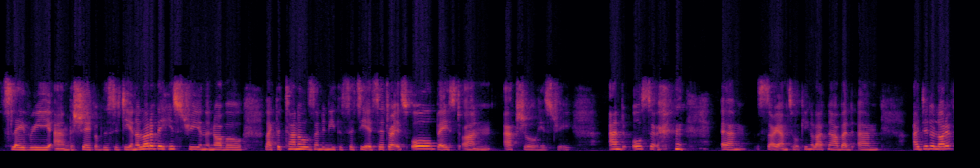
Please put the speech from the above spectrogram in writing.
slavery and the shape of the city and a lot of the history in the novel like the tunnels underneath the city etc it's all based on actual history. And also um, sorry i'm talking a lot now but um, I did a lot of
